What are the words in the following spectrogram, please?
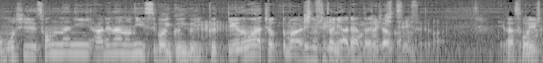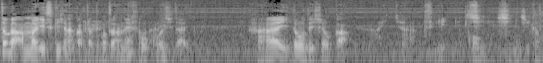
面白いそんなにあれなのにすごいグイグイいくっていうのはちょっと周りの人にあれ与えちゃうかもね。だからそういう人があんまり好きじゃなかったってことだね、高校時代。はい。どうでしょうか。はい。じゃあ次信じかば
